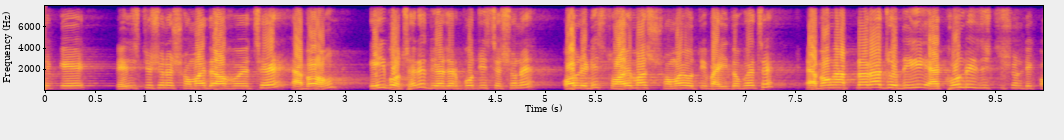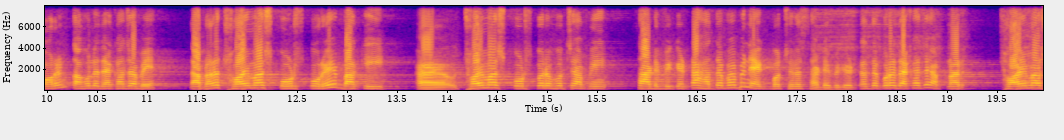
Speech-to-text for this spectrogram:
থেকে রেজিস্ট্রেশনের সময় দেওয়া হয়েছে এবং এই বছরে দুই হাজার পঁচিশ সেশনে অলরেডি ছয় মাস সময় অতিবাহিত হয়েছে এবং আপনারা যদি এখন রেজিস্ট্রেশনটি করেন, তাহলে দেখা যাবে আপনারা ছয় মাস কোর্স করে বাকি ছয় মাস কোর্স করে হচ্ছে আপনি সার্টিফিকেটটা হাতে পাবেন, এক বছরের সার্টিফিকেট তাতে করে দেখা যায় আপনার ছয় মাস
